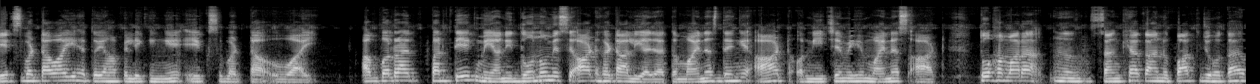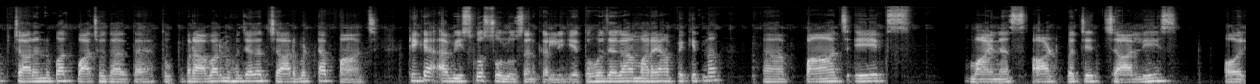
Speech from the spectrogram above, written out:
एक्स बट्टा वाई है तो यहाँ पे लिखेंगे एक्स बट्टा वाई अब बोल रहा है, प्रत्येक में, यानी दोनों में से आठ घटा लिया जाए तो माइनस देंगे आठ और नीचे में भी माइनस आठ। तो हमारा संख्या का अनुपात जो होता है, चार अनुपात पाँच हो जाता है तो बराबर में हो जाएगा चार बट्टा पाँच। ठीक है, अब इसको सोल्यूशन कर लीजिए तो हो जाएगा हमारा यहाँ पे कितना? पाँच एक्स माइनस आठ बचे चालीस, और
